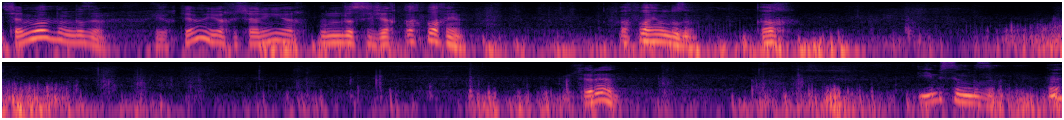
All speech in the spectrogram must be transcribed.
Sen mi oldun kızım? Yok değil mi? Yok içerin yok. Bunun da sıcak. Kalk bakayım. Kalk bakayım kızım. Kalk. Seren. İyi misin kızım? He?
